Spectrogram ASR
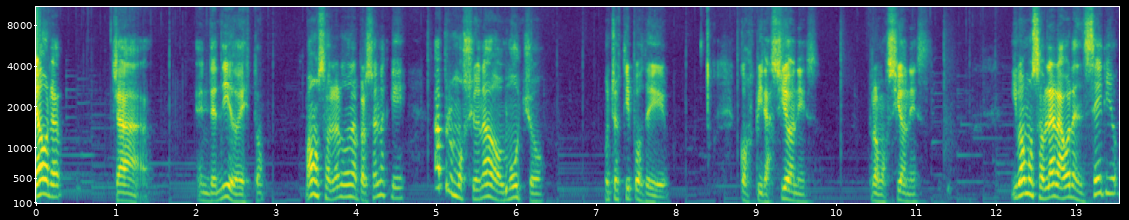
ahora, ya entendido esto, vamos a hablar de una persona que ha promocionado mucho, muchos tipos de conspiraciones, promociones. Y vamos a hablar ahora en serio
